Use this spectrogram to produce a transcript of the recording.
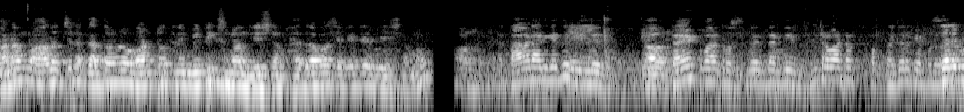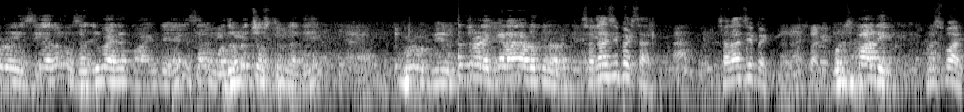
మనం ఆలోచన గతంలో వన్ టూ త్రీ మీటింగ్స్ మనం చేసినాం. హైదరాబాద్ సెక్రటరీ చేసినాము. తాగడానికి అయితే. డైరెక్ట్ వాటర్ వస్తుంది. దానికి ఫిల్టర్ వాటర్ ప్రజలకు ఎప్పుడు సార్ ఇప్పుడు ఎస్సీ గారు సజీవ పాయింటే సార్ మొదటి నుంచి వస్తున్నది. ఇప్పుడు మీరు అడుగుతున్నాడు ఎక్కడ అని అడుగుతున్నాడు Sadashivpet sir. Sadashivpet. Municipality. Municipal.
